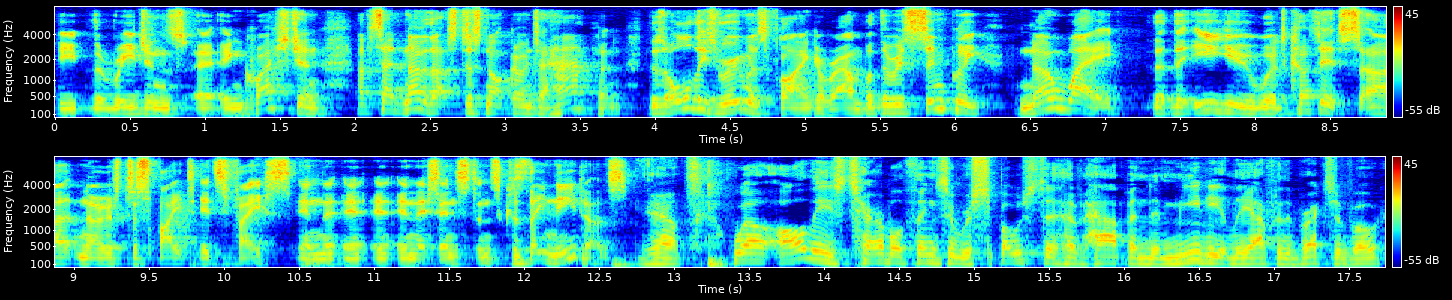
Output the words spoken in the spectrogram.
the, the regions uh, in question, have said no, that's just not going to happen. There's all these rumours flying around, but there is simply no way that the EU would cut its uh, nose to spite its face in, the, in, in this instance because they need us. Yeah. Well, all these terrible things that were supposed to have happened immediately after the Brexit vote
